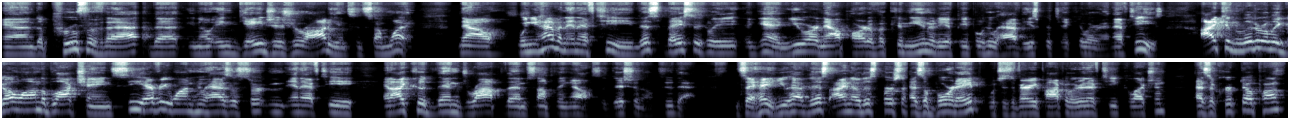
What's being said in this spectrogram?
and the proof of that that you know engages your audience in some way. Now, when you have an NFT, this basically, again, you are now part of a community of people who have these particular NFTs. I can literally go on the blockchain, see everyone who has a certain NFT, and I could then drop them something else additional to that and say, hey, you have this. I know this person has a Bored Ape, which is a very popular NFT collection, has a crypto punk,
